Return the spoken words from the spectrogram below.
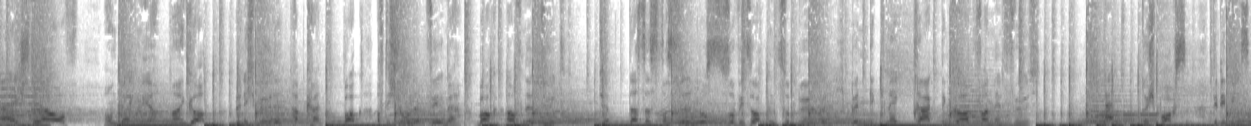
Ey, ich steh auf und denk mir, mein Gott, bin ich müde, hab keinen Bock auf die Schule, viel mehr Bock auf ne Tüte. Tja, das ist doch sinnlos, so wie Socken zu bügeln. Ich bin geknickt, trag den Kopf an den Füßen. Äh, durchboxen, die Devise,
